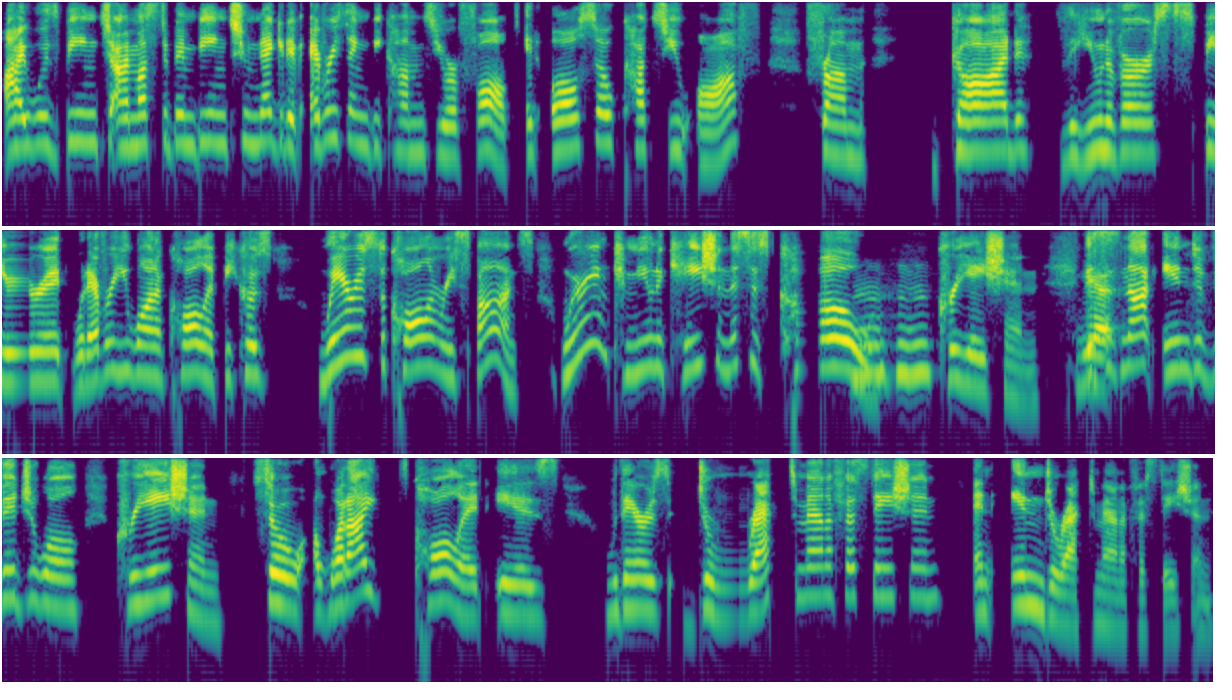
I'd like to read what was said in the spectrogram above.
I was being, t- I must have been being too negative. Everything becomes your fault. It also cuts you off from God, the universe, spirit, whatever you want to call it, because where is the call and response? We're in communication. This is co creation. Mm-hmm. This is not individual creation. So, uh, what I call it is there's direct manifestation and indirect manifestation.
